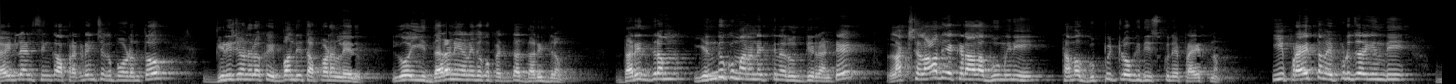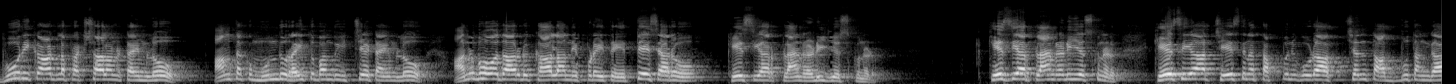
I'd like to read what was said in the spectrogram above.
గైడ్ లైన్స్ ఇంకా ప్రకటించకపోవడంతో గిరిజనులకు ఇబ్బంది తప్పడం లేదు. ఇగో ఈ ధరణి అనేది ఒక పెద్ద దరిద్రం. దరిద్రం ఎందుకు మననెత్తిన రుద్దిరంటే లక్షలాది ఎకరాల భూమిని తమ గుప్పిట్లోకి తీసుకునే ప్రయత్నం. ఈ ప్రయత్నం ఎప్పుడు జరిగింది? భూ రికార్డుల ప్రక్షాళన టైంలో అంతకు ముందు రైతు బంధు ఇచ్చే టైంలో అనుభవదారుడి కాలాన్ని ఎప్పుడైతే ఎత్తేసారో కేసీఆర్ ప్లాన్ రెడీ చేసుకున్నాడు. కేసీఆర్ ప్లాన్ రెడీ చేసుకున్నాడు. కేసీఆర్ చేసిన తప్పుని కూడా అత్యంత అద్భుతంగా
